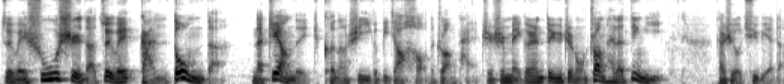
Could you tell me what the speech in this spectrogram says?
最为舒适的、最为感动的，那这样的可能是一个比较好的状态。只是每个人对于这种状态的定义，它是有区别的。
